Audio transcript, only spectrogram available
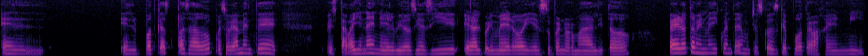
el, el podcast pasado, pues obviamente estaba llena de nervios y así era el primero y es súper normal y todo. Pero también me di cuenta de muchas cosas que puedo trabajar en mí,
